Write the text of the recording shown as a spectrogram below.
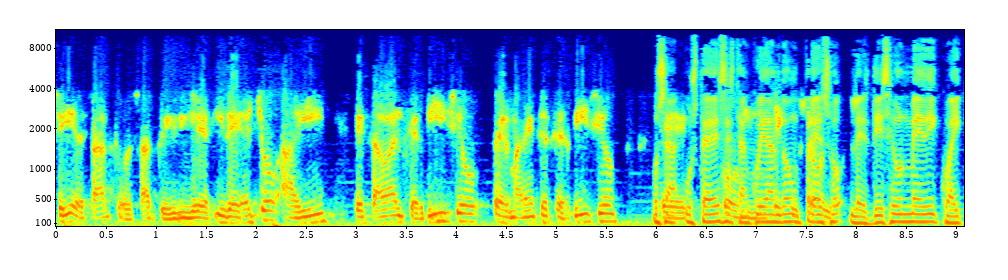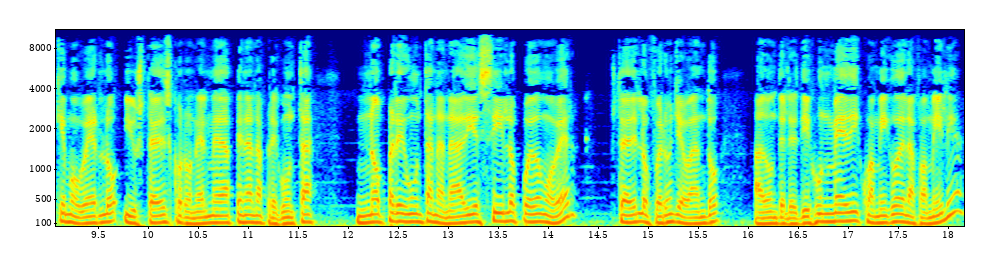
Sí, sí, exacto, exacto. Y, y de hecho ahí estaba el servicio, permanente servicio. O sea, eh, ustedes están cuidando a un preso, les dice un médico hay que moverlo y ustedes, coronel, me da pena la pregunta, no preguntan a nadie si lo puedo mover. ¿Ustedes lo fueron llevando a donde les dijo un médico amigo de la familia?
